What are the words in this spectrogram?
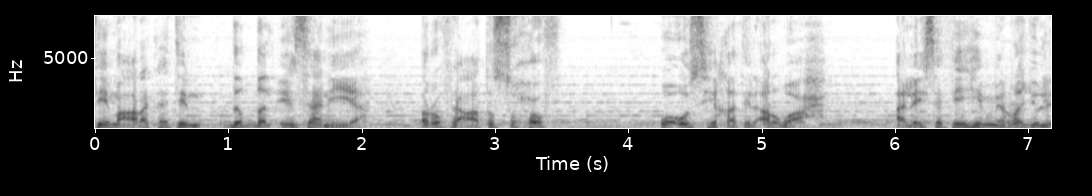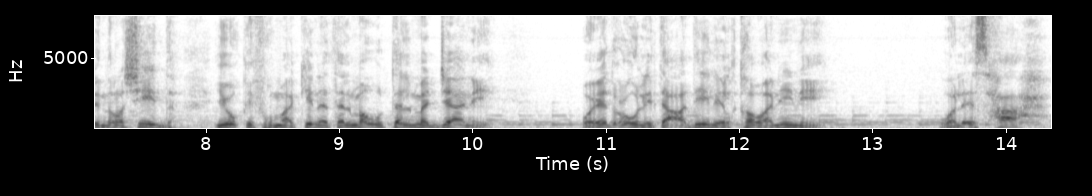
في معركة ضد الإنسانية. رفعت الصحف وأسهقت الأرواح. أليس فيهم من رجل رشيد يوقف ماكينة الموت المجاني ويدعو لتعديل القوانين والإصحاح؟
